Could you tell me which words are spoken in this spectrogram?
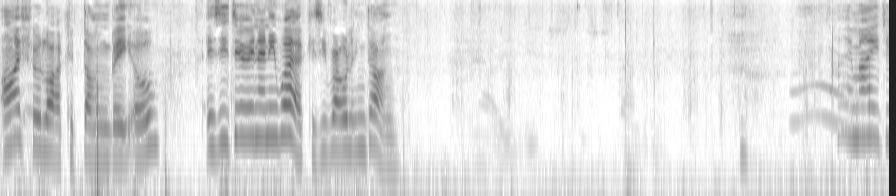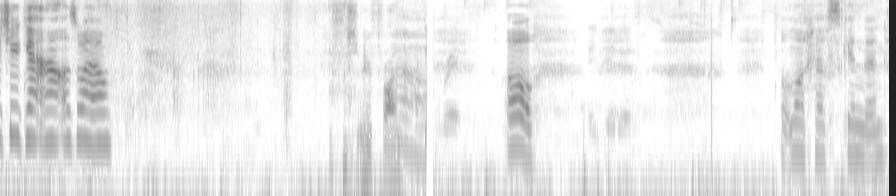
I feel like a dung beetle. Is he doing any work? Is he rolling dung? No, he's, he's just standing Hey mate, did you get out as well? Oh. Oh, not like our skin then.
